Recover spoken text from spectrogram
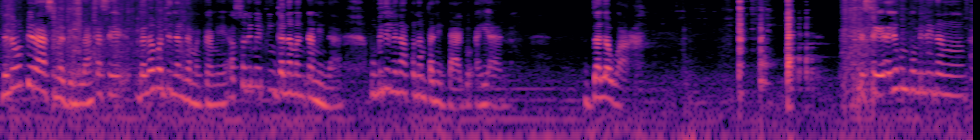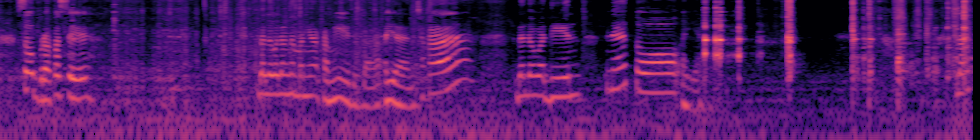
Dalawang piraso na din lang kasi dalawa din lang naman kami. Actually, may pinggan naman kami na. Bumili rin ako ng panibago. Ayan. Dalawa. Kasi ayokong bumili ng sobra kasi dalawa lang naman nga kami, di ba? Ayan. Tsaka, dalawa din neto. Ayan. Lahat,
